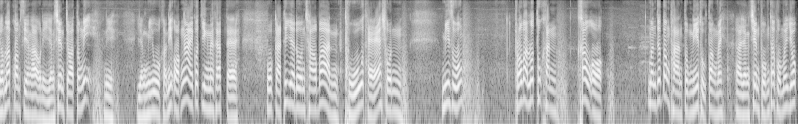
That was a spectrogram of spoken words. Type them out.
ยอมรับความเสี่ยงเอานี่ อย่างเช่นจอดตรงนี้นี่ยังมีโอคันนี้ออกง่ายก็จริงนะครับ แต่โอกาสที่จะโดนชาวบ้านถูแถชนมีสูง เพราะว่ารถทุกคันเข้าออก มันจะต้องผ่านตรงนี้ถูกต้องไหมอ่าอย่างเช่นผมถ้าผมไม่ยก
